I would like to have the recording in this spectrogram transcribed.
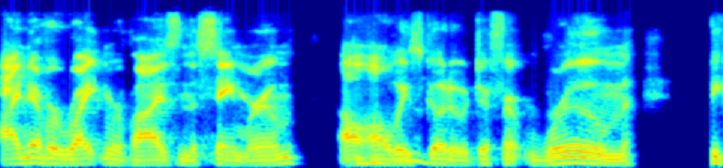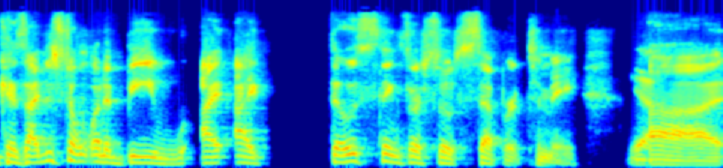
I never write and revise in the same room. I'll mm-hmm. always go to a different room because I just don't want to be. I, I those things are so separate to me. Yeah. Uh,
